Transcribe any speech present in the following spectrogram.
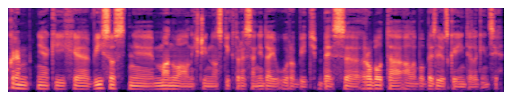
Okrem nejakých e, výsostne manuálnych činností, ktoré sa nedajú urobiť bez robota alebo bez ľudskej inteligencie.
